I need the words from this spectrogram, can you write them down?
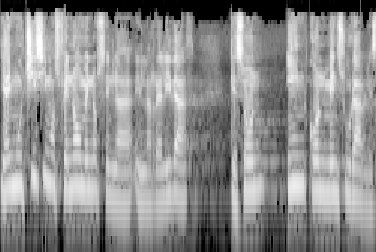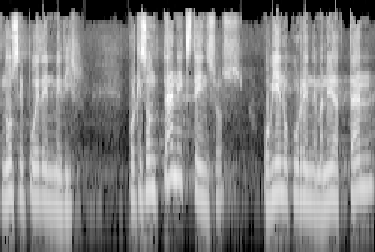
Y hay muchísimos fenómenos en la, en la realidad que son inconmensurables, no se pueden medir, porque son tan extensos o bien ocurren de manera tan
